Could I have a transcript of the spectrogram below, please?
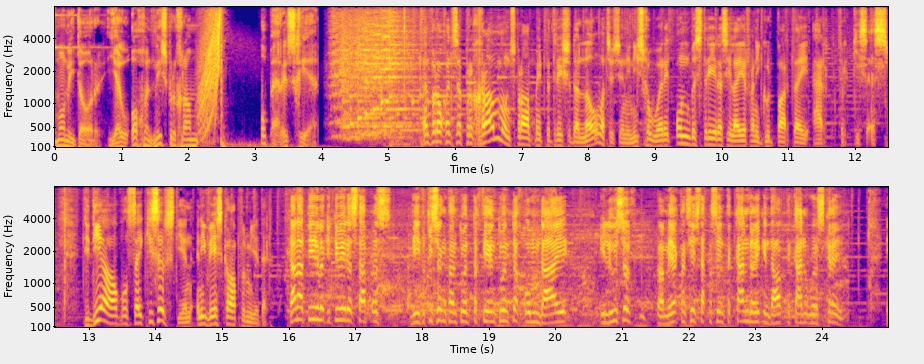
Monitor jou oggendnuusprogram op RSG. En vanoggend se program, ons praat met Patricia de Lille wat soos in die nuus gehoor het, onbestrede as die leier van die Good Party herverkies is. Die DA wil sy kiesersteun in die Wes-Kaap vermeerder. Dan natuurlik die tweede stap is die verkiesing van 2024 om daai elusive uh, merk van 60% te kan breek en dalk te kan oorskry.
